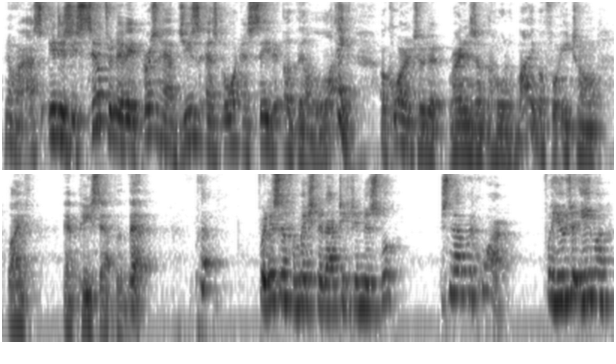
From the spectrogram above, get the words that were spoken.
No, it is essential that a person have Jesus as Lord and Savior of their life, according to the writings of the Holy Bible, for eternal life and peace after death. But for this information that I teach in this book, it's not required for you to even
